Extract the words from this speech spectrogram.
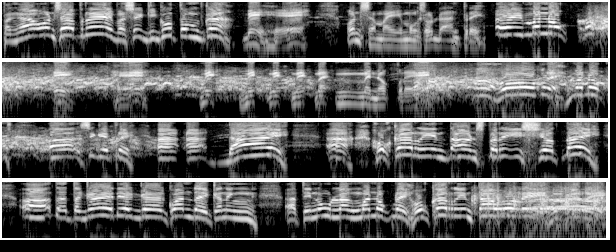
pangaon sa pre, basta gigutom ka. Be, eh, unsa may imong sudan, pre. Ay, manok! Me, me, me, me, manok, pre. Ah, ho, pre, manok! Ah, sige, pre. Ah, ah, day! Ah, hukarin towns pari isyot, day! Ah, tatagay di ag kwanday kaning ah, tinulang manok, day. Hukarin tawon, eh. Hukarin.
